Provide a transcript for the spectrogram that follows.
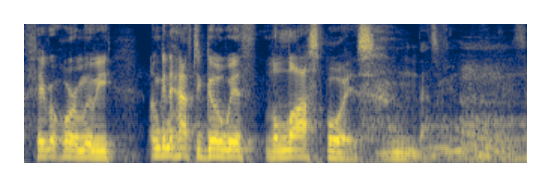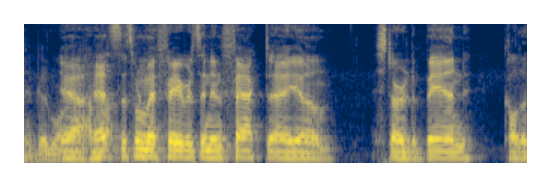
Favorite horror movie? I'm gonna have to go with The Lost Boys. That's, that's a good one. Yeah, I'm that's that's one of my favorites. And in fact, I um, started a band called uh,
